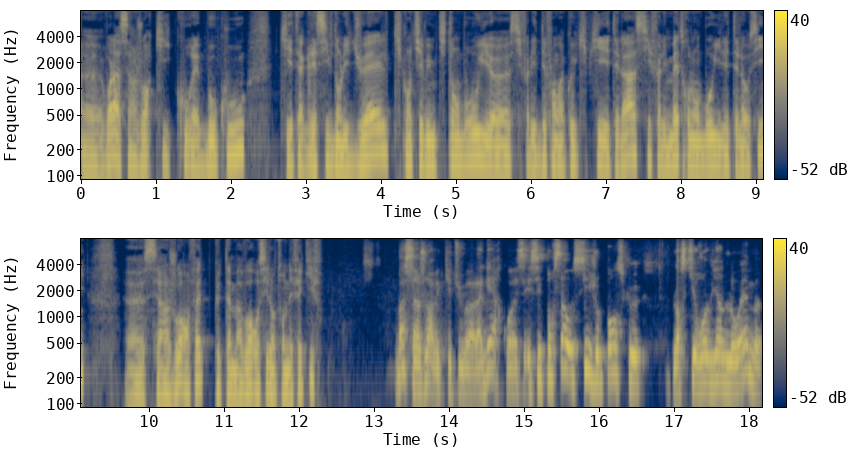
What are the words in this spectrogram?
euh, voilà, c'est un joueur qui courait beaucoup, qui était agressif dans les duels, qui quand il y avait une petite embrouille, euh, s'il fallait défendre un coéquipier, il était là, s'il fallait mettre l'embrouille, il était là aussi. Euh, c'est un joueur en fait que t'aimes avoir aussi dans ton effectif bah, c'est un joueur avec qui tu vas à la guerre. Quoi. Et c'est pour ça aussi, je pense que lorsqu'il revient de l'OM,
